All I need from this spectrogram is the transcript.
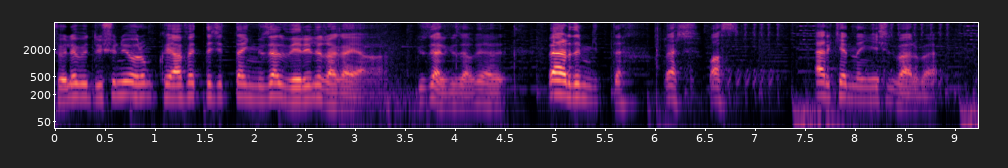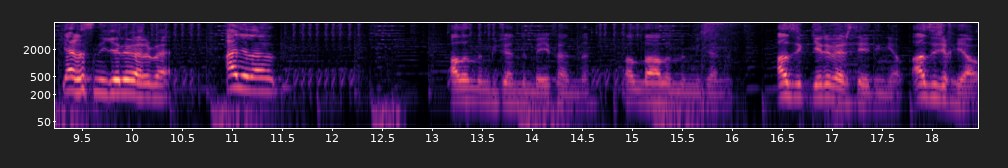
Şöyle bir düşünüyorum. Kıyafet de cidden güzel verilir aga ya. Güzel güzel kıyafet. Verdim gitti. Ver bas. Erkenden yeşil ver be. Yarısını geri ver be. Hadi lan. Alındım gücendim beyefendi. Vallahi alındım gücendim. Azıcık geri verseydin ya. Azıcık ya.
